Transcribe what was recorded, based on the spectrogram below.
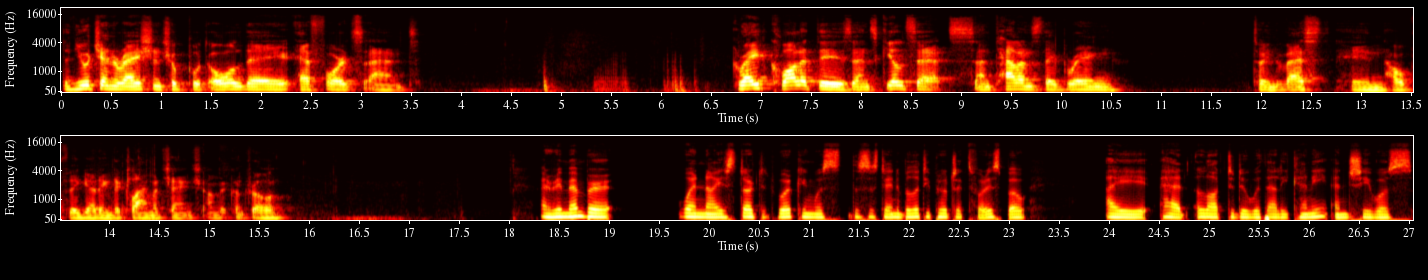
the new generation should put all their efforts and great qualities and skill sets and talents they bring to invest in hopefully getting the climate change under control. I remember when I started working with the sustainability projects for ISPO, I had a lot to do with Ali Kenney, and she was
